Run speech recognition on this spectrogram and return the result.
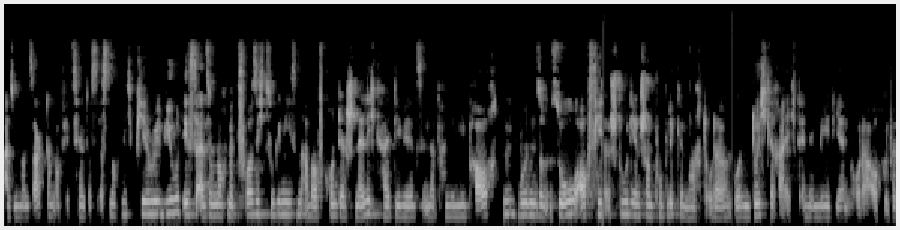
also man sagt dann offiziell, das ist noch nicht peer-reviewed, ist also noch mit Vorsicht zu genießen, aber aufgrund der Schnelligkeit, die wir jetzt in der Pandemie brauchten, wurden so, so auch viele Studien schon publik gemacht oder wurden durchgereicht in den Medien oder auch über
